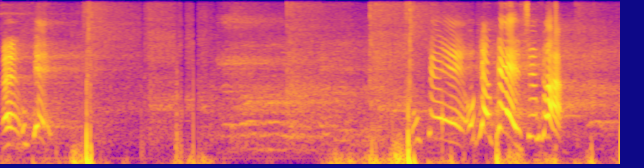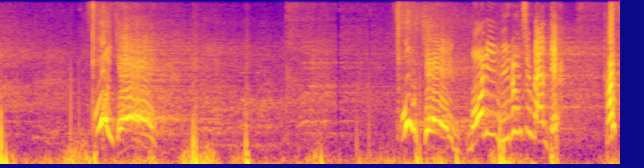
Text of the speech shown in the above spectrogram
네, 오케이. 오케이, 오케이, 오케이. 지금 좋아. 오케이. 오케이. 머리 위로 주면 안 돼. 가슴.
